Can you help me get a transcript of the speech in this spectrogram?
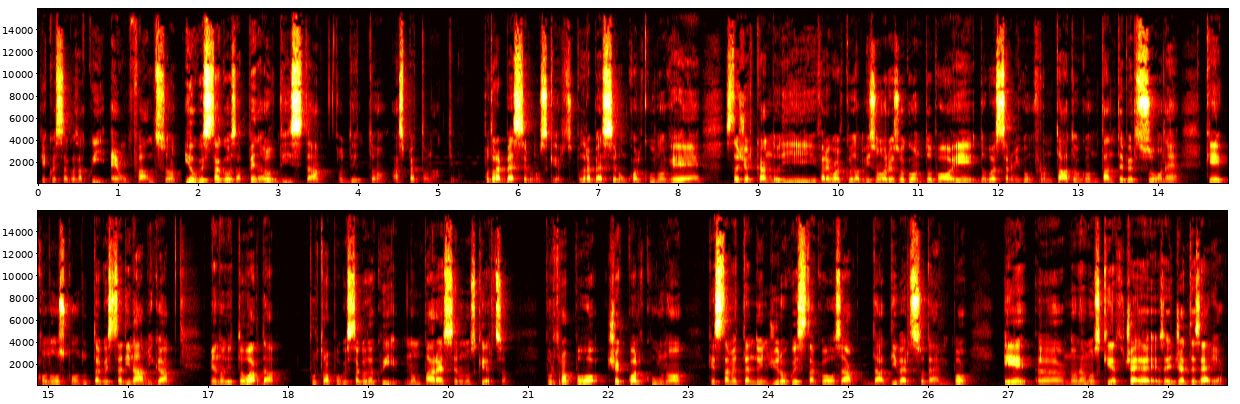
che questa cosa qui è un falso. Io questa cosa appena l'ho vista ho detto aspetta un attimo, potrebbe essere uno scherzo, potrebbe essere un qualcuno che sta cercando di fare qualcosa. Mi sono reso conto poi, dopo essermi confrontato con tante persone che conoscono tutta questa dinamica, mi hanno detto guarda, purtroppo questa cosa qui non pare essere uno scherzo. Purtroppo c'è qualcuno che sta mettendo in giro questa cosa da diverso tempo e uh, non è uno scherzo, cioè è, è gente seria,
